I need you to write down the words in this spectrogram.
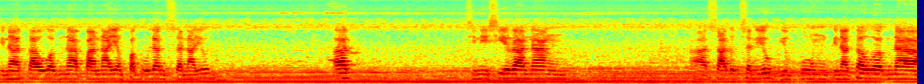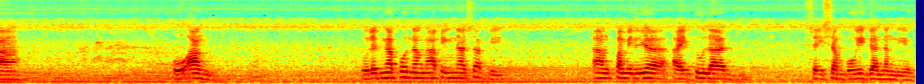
tinatawag na panayang pag-ulan sa nayon at sinisira ng ah, salot sa niyog, yung pong tinatawag na uang. Tulad nga po ng aking nasabi, ang pamilya ay tulad sa isang buwigan ng niyog.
